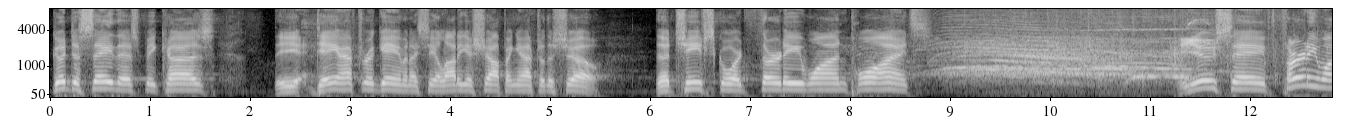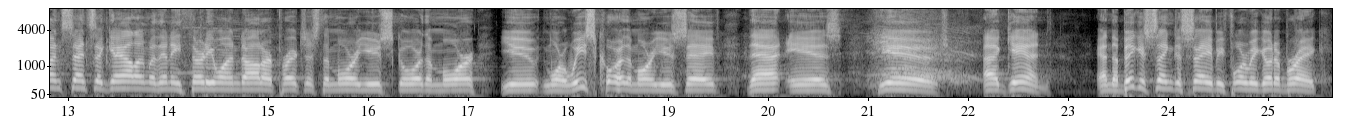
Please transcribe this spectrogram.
Good to say this because the day after a game, and I see a lot of you shopping after the show, the Chiefs scored 31 points. You save 31 cents a gallon with any $31 purchase. The more you score, the more you the more we score, the more you save. That is huge. Again, and the biggest thing to say before we go to break,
